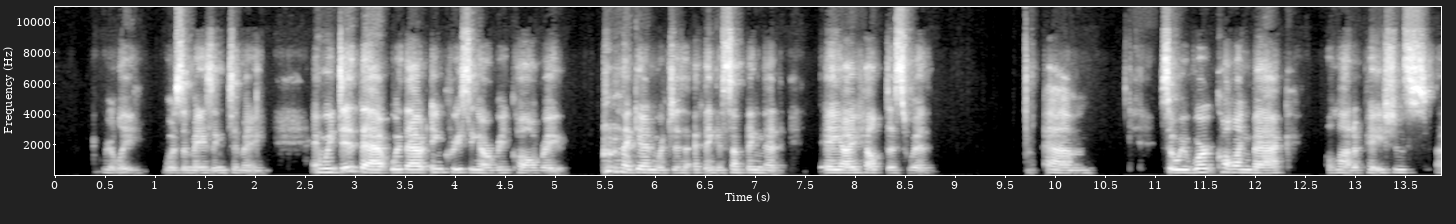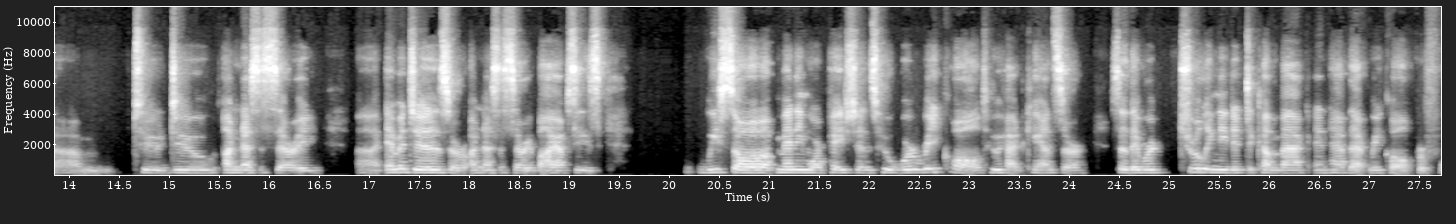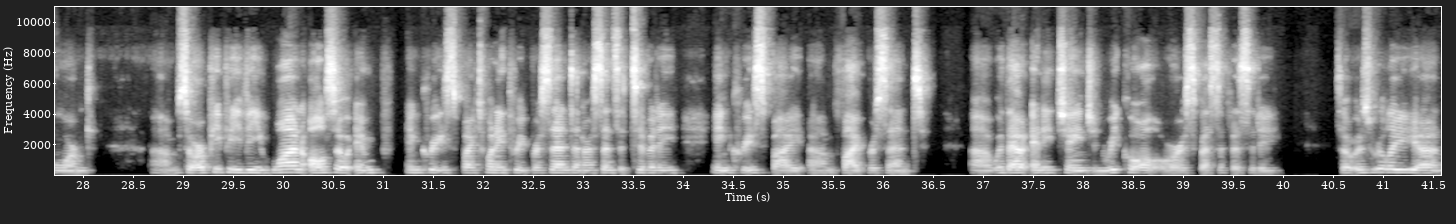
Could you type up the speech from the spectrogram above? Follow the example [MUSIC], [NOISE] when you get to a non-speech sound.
really was amazing to me. And we did that without increasing our recall rate, [CLEARS THROAT] again, which is, I think is something that AI helped us with. Um, so we weren't calling back a lot of patients um, to do unnecessary uh, images or unnecessary biopsies. We saw many more patients who were recalled who had cancer. So they were truly needed to come back and have that recall performed. Um, so our PPV1 also in, increased by 23% and our sensitivity increased by um, 5% uh, without any change in recall or specificity. So it was really, uh,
